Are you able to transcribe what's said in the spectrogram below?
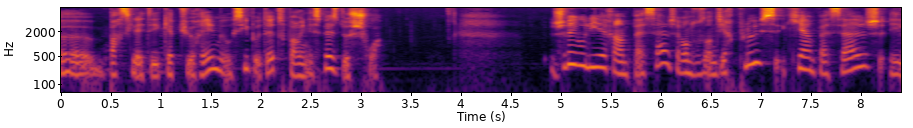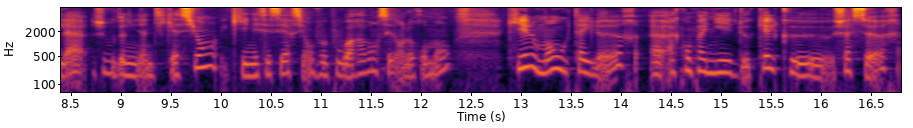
euh, parce qu'il a été capturé, mais aussi peut-être par une espèce de choix. Je vais vous lire un passage avant de vous en dire plus, qui est un passage, et là je vous donne une indication qui est nécessaire si on veut pouvoir avancer dans le roman, qui est le moment où Tyler, euh, accompagné de quelques chasseurs,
